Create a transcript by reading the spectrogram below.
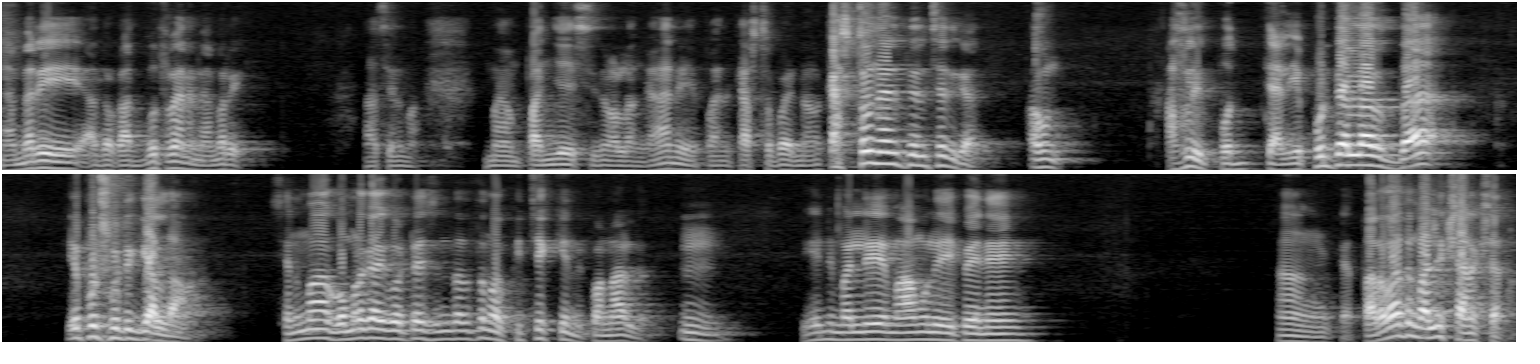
మెమరీ అదొక అద్భుతమైన మెమరీ ఆ సినిమా. మేము పని చేసిన వాళ్ళం కానీ పని కష్టపడిన వాళ్ళం. కష్టం అనేది తెలిసేది కాదు. అవును. అసలు పొద్దు తెల్ల- ఎప్పుడు తెల్లారుద్దా? ఎప్పుడు షూటింగ్కి వెళ్దాం? సినిమా గుమ్మడికాయ కొట్టేసిన తర్వాత మాకు పిచ్చెక్కింది కొన్నాళ్ళు. ఏంటి మళ్ళీ మామూలు అయిపోయినాయి? తర్వాత మళ్ళీ క్షణక్షణం.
